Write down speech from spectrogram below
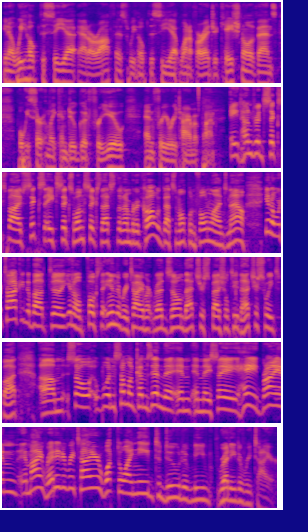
you know, we hope to see you at our office. We hope to see you at one of our educational events, but we certainly can do good for you and for your retirement plan. 800 656 8616. That's the number to call. We've got some open phone lines now. You know, we're talking about, uh, you know, folks that in the retirement red zone. That's your specialty. That's your sweet spot. Um, so when someone comes in and, and they say, hey, Brian, am I ready to retire? What do I need to do to be ready to retire?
